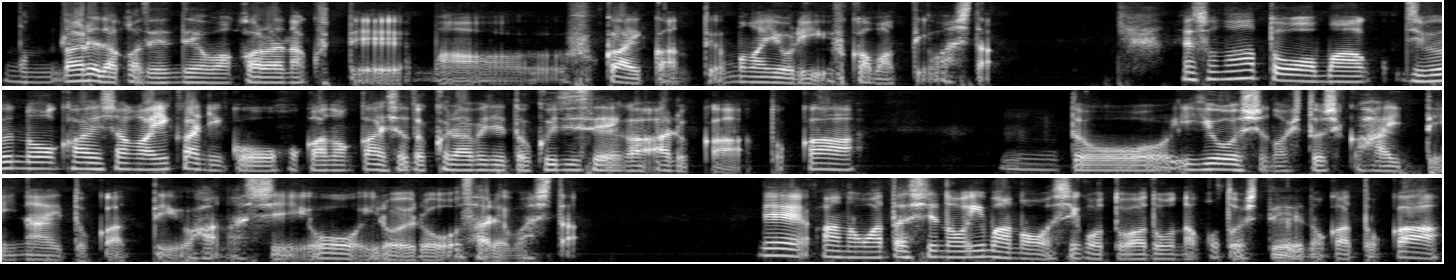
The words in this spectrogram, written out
もう誰だか全然わからなくて、まあ、不快感というものはより深まっていました。でその後、まあ、自分の会社がいかにこう、他の会社と比べて独自性があるかとか、うんと、異業種の人しか入っていないとかっていう話をいろいろされました。で、あの、私の今の仕事はどんなことしているのかとか、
